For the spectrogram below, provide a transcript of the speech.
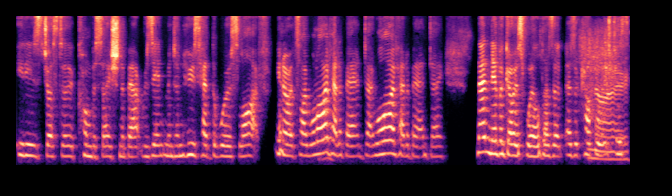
it is just a conversation about resentment and who's had the worst life. You know it's like well i've mm. had a bad day. Well i've had a bad day. That never goes well does it as a couple? No. it's just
